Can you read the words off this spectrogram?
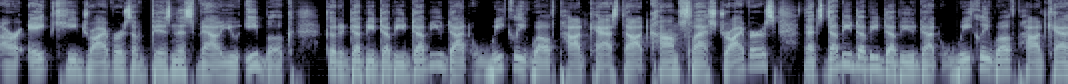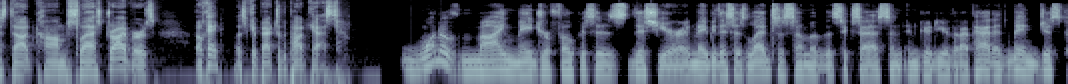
our eight key drivers of business value ebook, go to www.weeklywealthpodcast.com slash drivers. That's www.weeklywealthpodcast.com slash drivers. Okay, let's get back to the podcast. One of my major focuses this year, and maybe this has led to some of the success and, and good year that I've had, has been just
